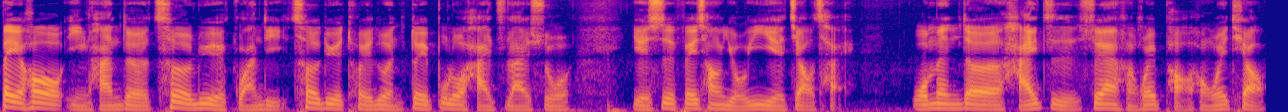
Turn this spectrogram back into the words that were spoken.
背后隐含的策略管理、策略推论，对部落孩子来说也是非常有益的教材。我们的孩子虽然很会跑、很会跳，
